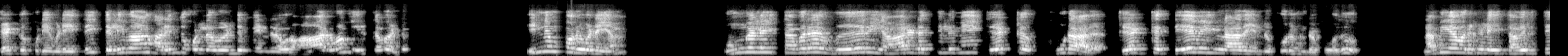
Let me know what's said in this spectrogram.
கேட்கக்கூடிய விடயத்தை தெளிவாக அறிந்து கொள்ள வேண்டும் என்ற ஒரு ஆர்வம் இருக்க வேண்டும். இன்னும் ஒரு விடயம் உங்களை தவிர வேறு யாரிடத்திலுமே கேட்க கூடாத கேட்க தேவையில்லாத என்று கூறுகின்ற போது நபி அவர்களை தவிர்த்து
